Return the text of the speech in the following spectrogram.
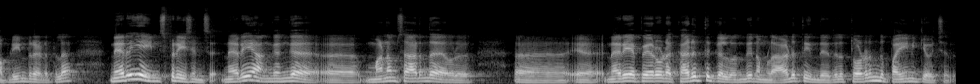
அப்படின்ற இடத்துல நிறைய இன்ஸ்பிரேஷன்ஸ் நிறைய அங்கங்கே மனம் சார்ந்த ஒரு நிறைய பேரோட கருத்துக்கள் வந்து நம்மளை அடுத்து இந்த இதில் தொடர்ந்து பயணிக்க வச்சது.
